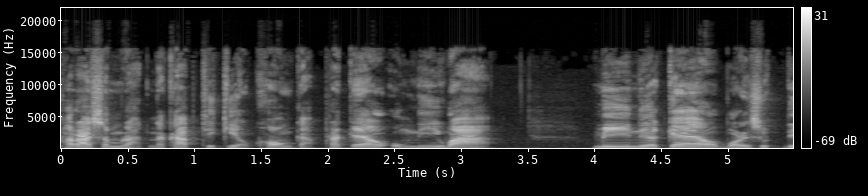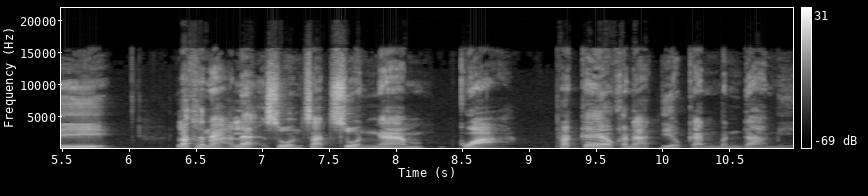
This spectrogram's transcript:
พระราชดำรัสนะครับที่เกี่ยวข้องกับพระแก้วองค์นี้ว่า มีเนื้อแก้วบริสุทธิ์ดี ลักษณะและส่วนสัดส่วนงาม กว่าพระแก้วขนาดเดียวกันบรรดามี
